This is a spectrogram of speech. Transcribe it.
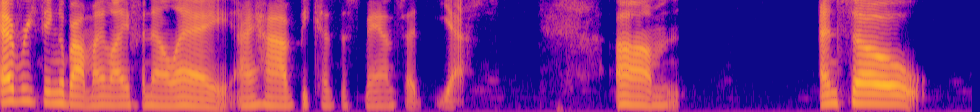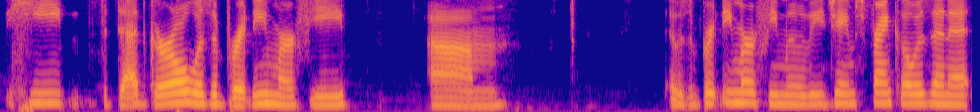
everything about my life in LA, I have because this man said yes. Um, and so he, the dead girl, was a Brittany Murphy. Um, it was a Brittany Murphy movie. James Franco was in it.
